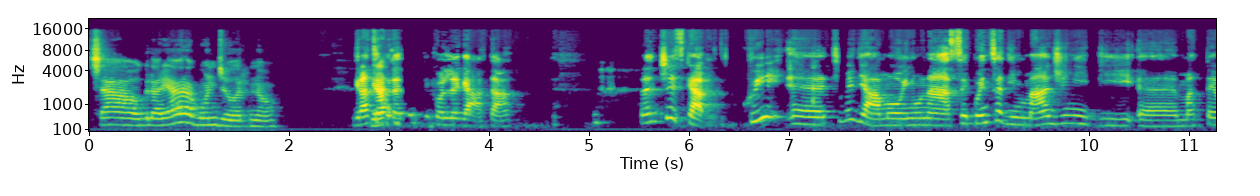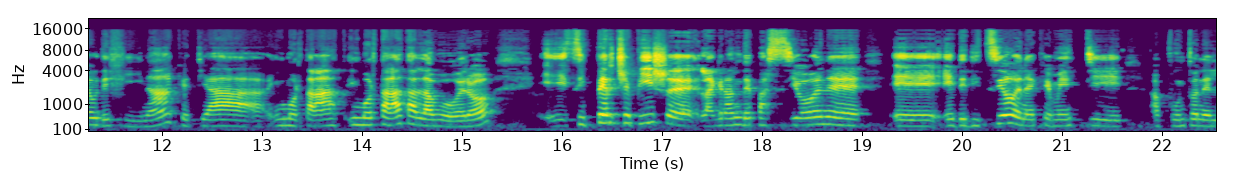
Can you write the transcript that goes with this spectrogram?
Ciao Gloria, buongiorno. Grazie, Grazie per esserti collegata. Francesca, qui eh, ti vediamo in una sequenza di immagini di eh, Matteo De Fina che ti ha immortalata, immortalata al lavoro e si percepisce la grande passione e, ed edizione che metti appunto nel,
